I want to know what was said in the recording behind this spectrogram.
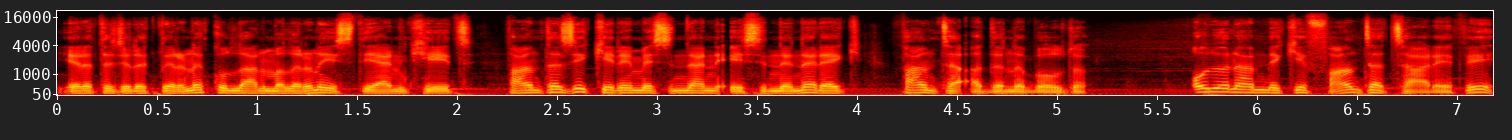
yaratıcılıklarını kullanmalarını isteyen Kate, fantazi kelimesinden esinlenerek Fanta adını buldu. O dönemdeki Fanta tarifi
